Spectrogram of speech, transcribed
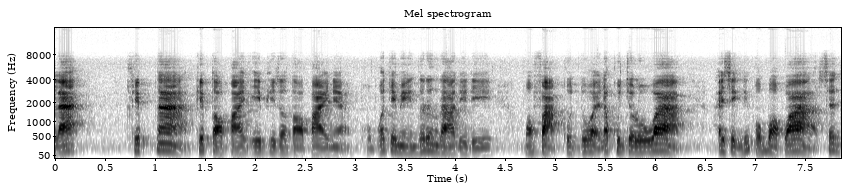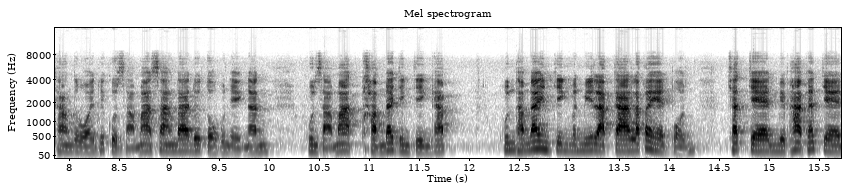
และคลิปหน้าคลิปต่อไป EP ต่อๆไปเนี่ยผมก็จะมีเรื่องราวดีๆ มาฝากคุณด้วย แล้วคุณจะรู้ว่าไอสิ่งที่ผมบอกว่าเส้นทางรวยที่คุณสามารถสร้างได้ด้วยตัวคุณเองนั้น คุณสามารถทำได้จริง ๆ ครับ คุณทำได้จริง ๆ มันมีหลักการแล้วก็เหตุผลชัดเจน มีภาพชัดเจน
